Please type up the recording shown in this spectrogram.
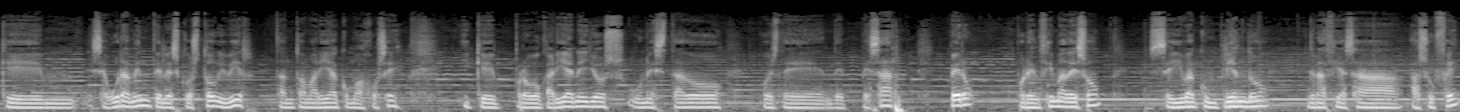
que mm, seguramente les costó vivir tanto a María como a José y que provocaría en ellos un estado pues de, pesar, pero por encima de eso se iba cumpliendo gracias a, a su fe,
